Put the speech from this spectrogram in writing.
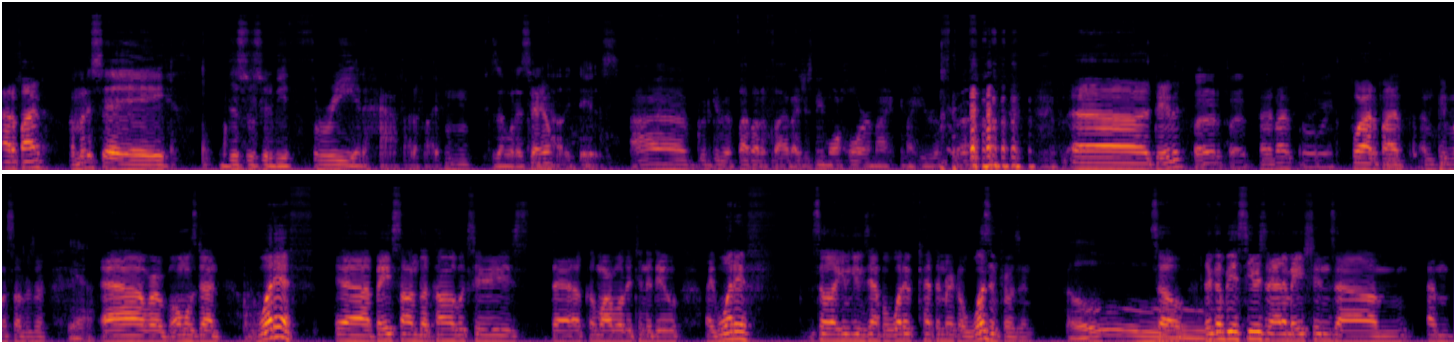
out of five. I'm gonna say this was gonna be a three and a half out of five Mhm. because I want to see Daniel? how it is. I'm going to give it a 5 out of 5. I just need more horror in my, in my hero stuff. Uh, David, Five out of five. out of five. Four out of five. I'm giving myself a reserve. Yeah. Uh, we're almost done. What if, uh, based on the comic book series that uh, Marvel they tend to do, like what if? So, I like, give you an example. What if Captain America wasn't frozen? Oh. So there's gonna be a series of animations. Um, um,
